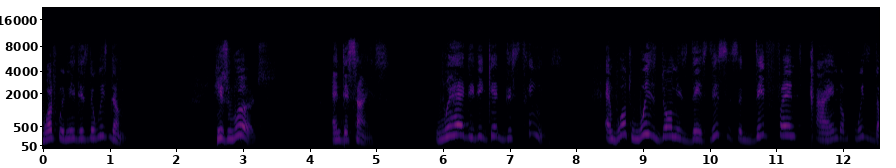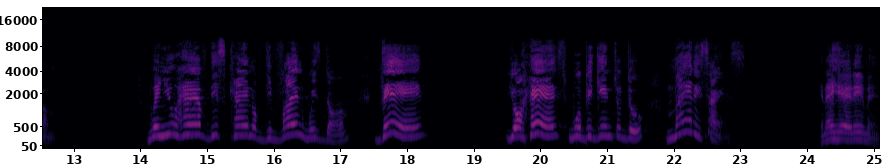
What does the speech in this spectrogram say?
What we need is the wisdom, his words, and the signs. Where did he get these things? And what wisdom is this? This is a different kind of wisdom. When you have this kind of divine wisdom, then your hands will begin to do mighty signs. Can I hear an amen?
